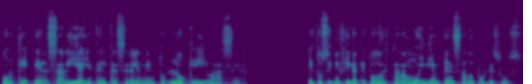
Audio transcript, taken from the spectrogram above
porque él sabía, y este es el tercer elemento, lo que iba a hacer. Esto significa que todo estaba muy bien pensado por Jesús.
